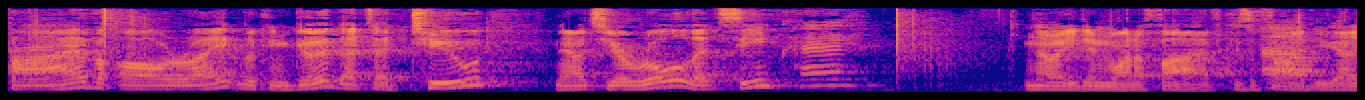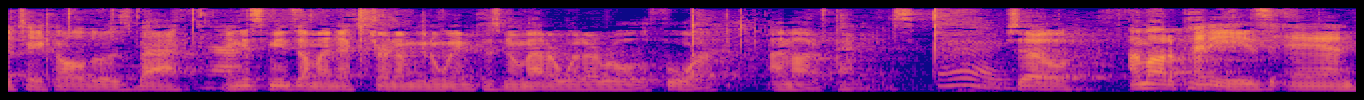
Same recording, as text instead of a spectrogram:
five. All right, looking good. That's a two. Now it's your roll. Let's see. Okay. No, you didn't want a five, because a oh. five, you gotta take all those back. Yeah. And this means on my next turn, I'm gonna win, because no matter what I roll a four, I'm out of pennies. Dang. So I'm out of pennies, and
